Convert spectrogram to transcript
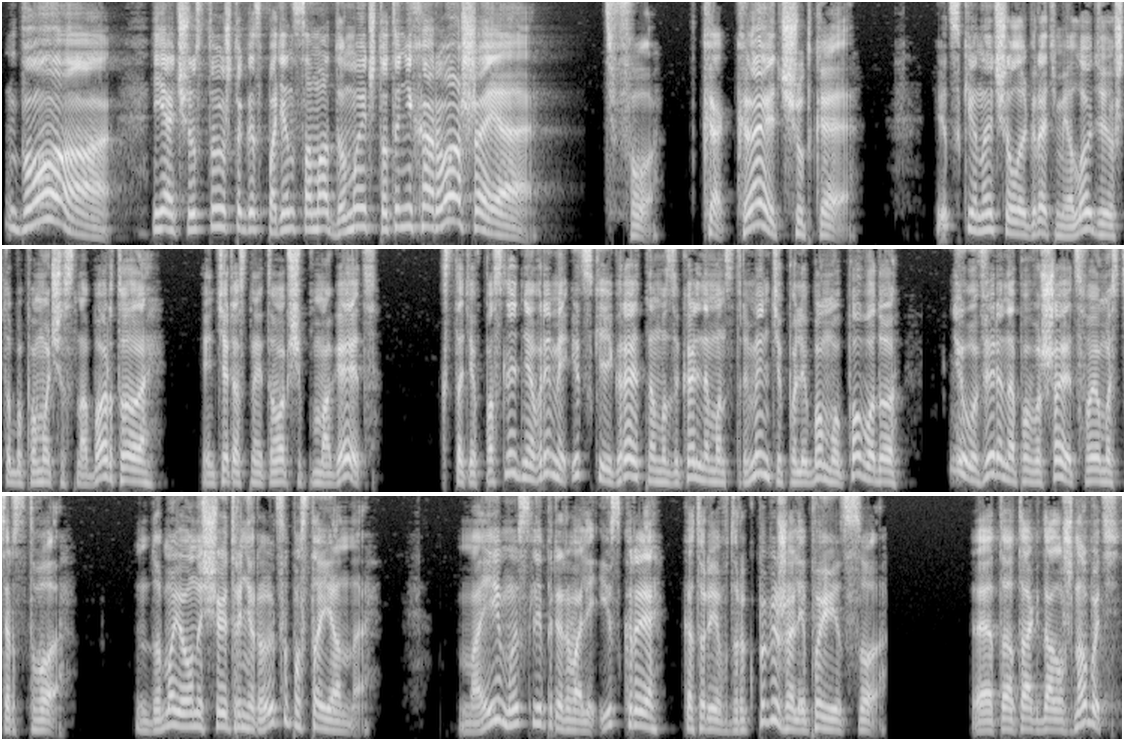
«Бо! Я чувствую, что господин сама думает что-то нехорошее!» Тьфу, какая чуткая. Ицки начал играть мелодию, чтобы помочь Снобарту. Интересно, это вообще помогает? Кстати, в последнее время Ицки играет на музыкальном инструменте по любому поводу и уверенно повышает своё мастерство. Думаю, он ещё и тренируется постоянно. Мои мысли прервали искры, которые вдруг побежали по яйцу. «Это так должно быть?»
